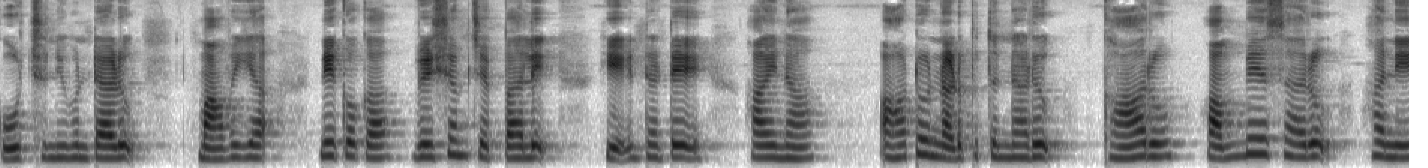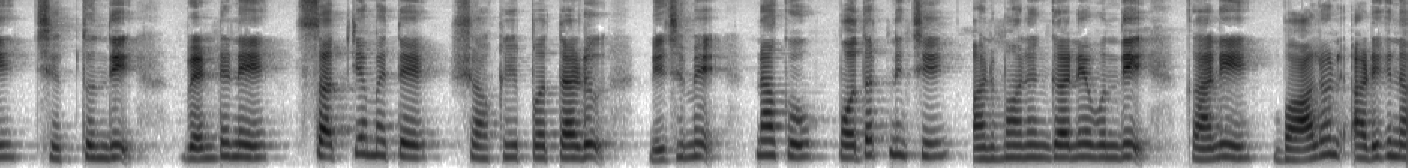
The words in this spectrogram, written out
కూర్చుని ఉంటాడు. మావయ్య నీకొక విషయం చెప్పాలి. ఏంటంటే ఆయన ఆటో నడుపుతున్నాడు. కారు అమ్మేశారు అని చెప్తుంది. వెంటనే సత్యమైతే షాక్ అయిపోతాడు నిజమే నాకు మొదటి నుంచి అనుమానంగానే ఉంది. కానీ బాలుని అడిగిన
